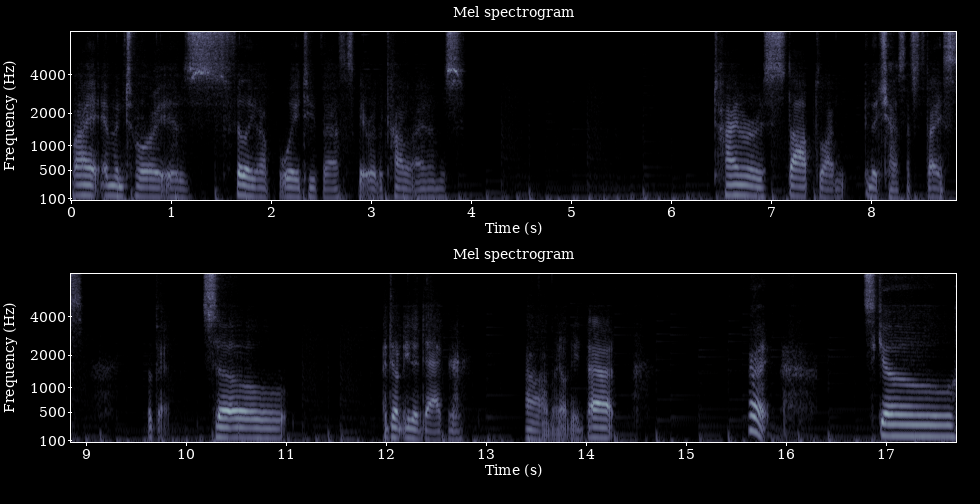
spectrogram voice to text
My inventory is filling up way too fast. Let's get rid of the common items. Timer is stopped while I'm in the chest. That's nice. Okay, so I don't need a dagger. Um, I don't need that. Alright. Let's go.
